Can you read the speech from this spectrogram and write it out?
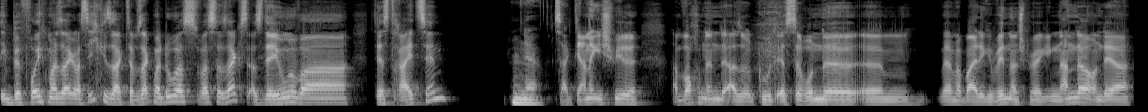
Bevor ich mal sage, was ich gesagt habe, sag mal du, was, was du sagst. Also der Junge war, der ist 13, Ja. sagt Janik, ich spiele am Wochenende, also gut, erste Runde, ähm, werden wir beide gewinnen, dann spielen wir gegeneinander und der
